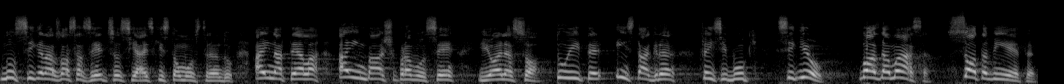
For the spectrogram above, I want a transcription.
nos siga nas nossas redes sociais que estão mostrando aí na tela, aí embaixo para você. E olha só, Twitter, Instagram, Facebook, seguiu? Voz da Massa, solta a vinheta.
